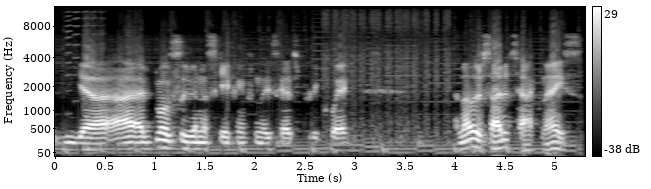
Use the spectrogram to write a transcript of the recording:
Yeah, I've mostly been escaping from these guys pretty quick. Another side attack, nice.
